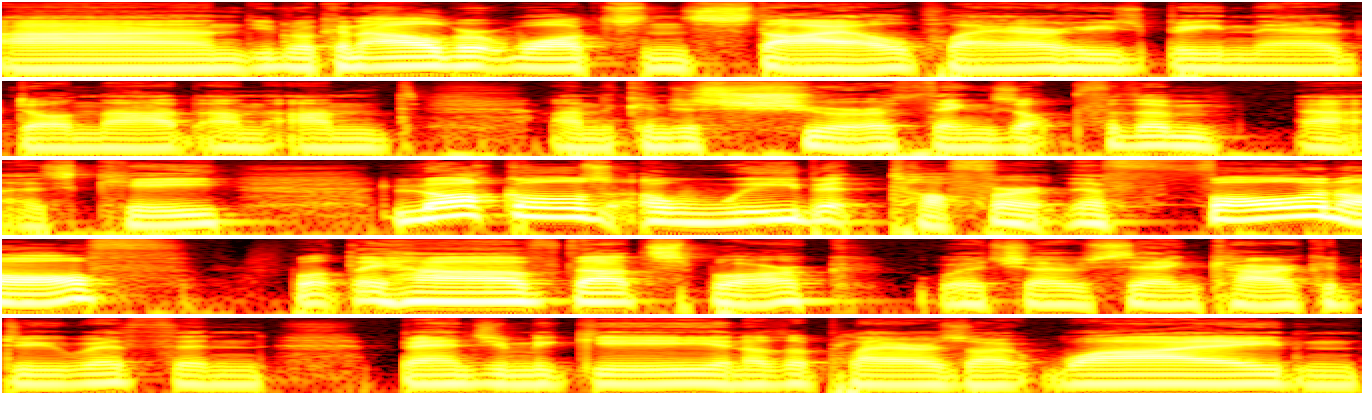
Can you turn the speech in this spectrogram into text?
and you like an Albert Watson style player who's been there, done that, and and and can just sure things up for them uh, is key. Loughgall's a wee bit tougher. They've fallen off, but they have that spark, which I was saying Carr could do with, and Benji McGee and other players out wide, and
